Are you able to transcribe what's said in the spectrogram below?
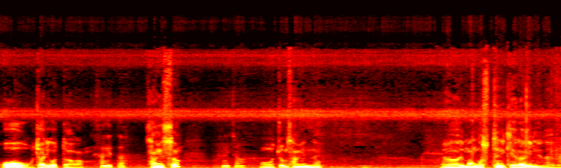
오, 잘 익었다. 상했다. 상했어? 상했잖아. 어, 좀 상했네. 야, 이 망고스틴이 계락입니다, 여러분.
